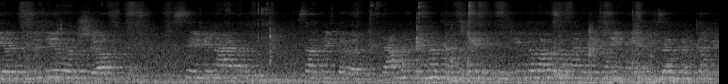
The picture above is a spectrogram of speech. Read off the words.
इयत द्वितीय वर्ष सेमिनार सादरीकरण. त्यामध्ये माझा शेत भाग समाजाचे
